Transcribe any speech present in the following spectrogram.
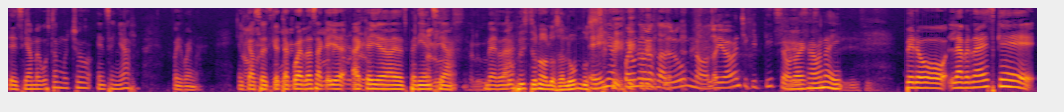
Decía, me gusta mucho enseñar. Pues bueno, el No, caso es que te bonito, acuerdas aquella, aquella experiencia, Saludos, saludos. ¿verdad? Tú fuiste uno de los alumnos. Ella fue uno de los alumnos, lo llevaban chiquitito, Sí, lo sí, dejaban ahí. Sí, sí. Pero la verdad es que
